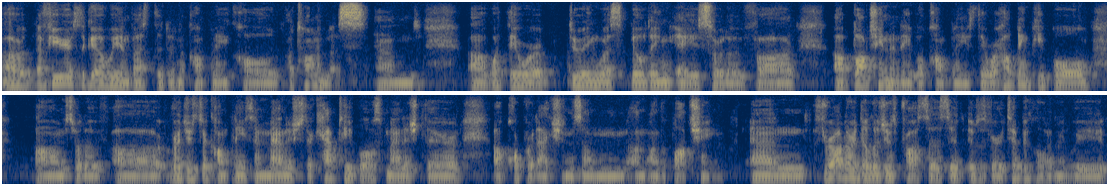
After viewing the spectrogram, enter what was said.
Uh, a few years ago, we invested in a company called Autonomous, and uh, what they were doing was building a sort of uh, blockchain-enabled companies. They were helping people um, sort of uh, register companies and manage their cap tables, manage their uh, corporate actions on, on, on the blockchain. And throughout our diligence process, it, it, was very typical. I mean, we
